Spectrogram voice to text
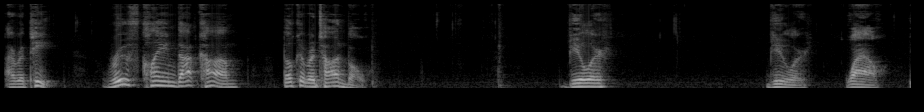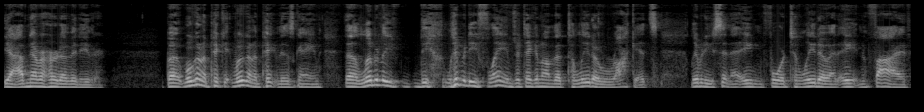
I repeat, roofclaim.com Boca Raton Bowl. Bueller. Bueller. Wow. Yeah, I've never heard of it either. But we're gonna pick it. We're gonna pick this game. The Liberty, the Liberty Flames are taking on the Toledo Rockets. Liberty sitting at eight and four. Toledo at eight and five.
